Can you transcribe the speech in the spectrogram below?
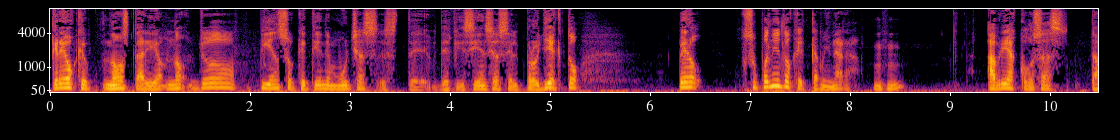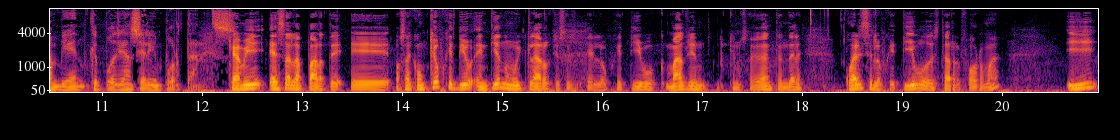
Creo que no estaría no yo pienso que tiene muchas este, deficiencias el proyecto, pero suponiendo que caminara, habría cosas también que podrían ser importantes. Que a mí esa es la parte, eh, o sea, ¿con qué objetivo? Entiendo muy claro que es el objetivo, más bien que nos ayuda a entender cuál es el objetivo de esta reforma y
